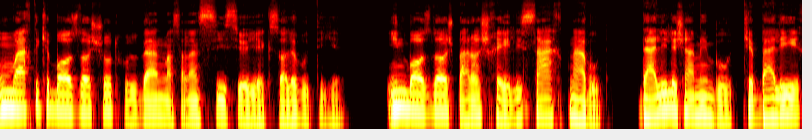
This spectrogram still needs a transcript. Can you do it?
اون وقتی که بازداشت شد حدودا مثلا سی سی و یک ساله بود دیگه. این بازداشت براش خیلی سخت نبود. دلیلش هم این بود که بلیغ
